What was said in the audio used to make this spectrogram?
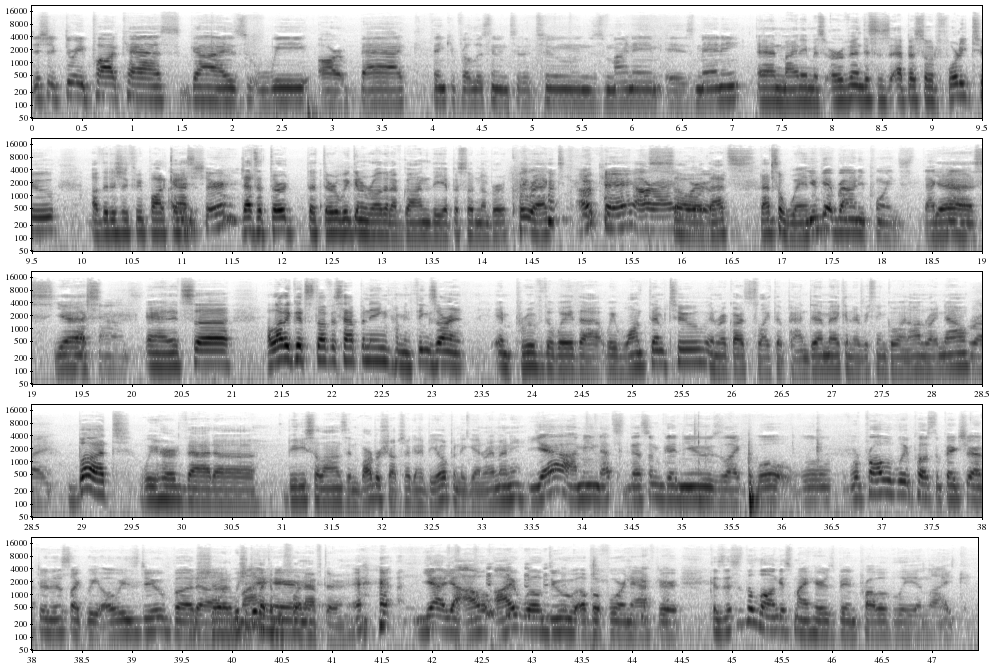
District 3 podcast, guys. We are back. Thank you for listening to the tunes. My name is Manny. And my name is Irvin. This is episode 42 of the District 3 podcast. Are you sure? That's the third the third week in a row that I've gotten the episode number correct. okay, all right. so we're- that's that's a win. You get brownie points. That yes, counts. yes. That counts. And it's uh a lot of good stuff is happening. I mean, things aren't improved the way that we want them to in regards to like the pandemic and everything going on right now. Right. But we heard that uh beauty salons and barbershops are going to be open again, right, Manny? Yeah, I mean that's that's some good news. Like we'll we'll we'll probably post a picture after this, like we always do. But We uh, should. We should do, like, a before and after. yeah, yeah. I'll I will do a before and after because this is the longest my hair's been probably in like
